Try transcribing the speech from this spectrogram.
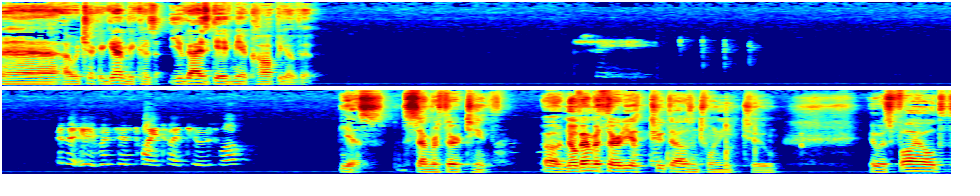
Uh, I would check again because you guys gave me a copy of it. Let's see. And it, it was in 2022 as well? Yes, December 13th. Oh, November 30th, 2022. It was filed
